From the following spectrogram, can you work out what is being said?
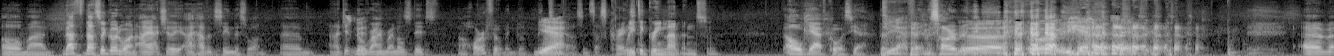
Oh man, that's that's a good one. I actually I haven't seen this one, um, and I didn't know. Ryan Reynolds did a horror film in the mid Yeah. 2000s. That's crazy. Well, he did Green Lantern, so Oh yeah, of course, yeah. The Yeah. famous horror movie. Uh, oh yeah. Um,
